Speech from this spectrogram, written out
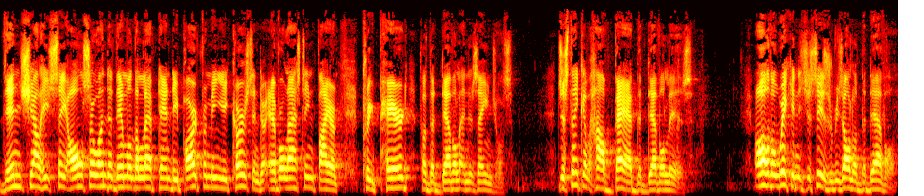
Then shall he say also unto them on the left hand, Depart from me, ye cursed, into everlasting fire, prepared for the devil and his angels. Just think of how bad the devil is. All the wickedness you see is a result of the devil.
